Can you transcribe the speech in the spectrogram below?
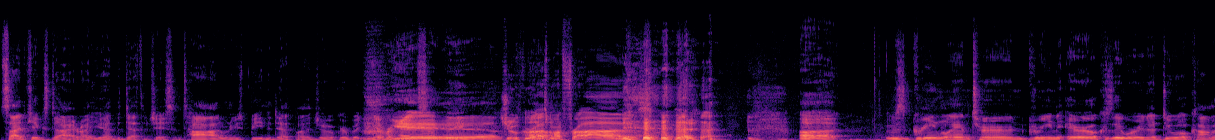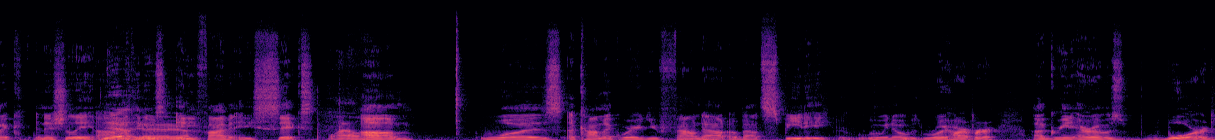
sidekicks die, right? You had the death of Jason Todd when he was beaten to death by the Joker, but you never had something Yeah. Joker has my fries. uh, it was Green Lantern, Green Arrow, because they were in a duo comic initially. Um, Yeah. I think Yeah, it was yeah, yeah. 85 and 86. Wow. Um, was a comic where you found out about Speedy, who we know was Roy Harper, uh, Green Arrow's ward,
